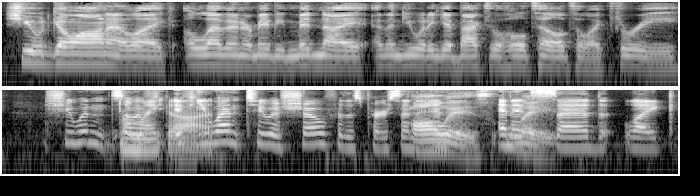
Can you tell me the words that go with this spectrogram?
she would go on at like eleven or maybe midnight, and then you wouldn't get back to the hotel till like three. She wouldn't. Oh so Oh if, if you went to a show for this person, and- Always and, late. it said like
